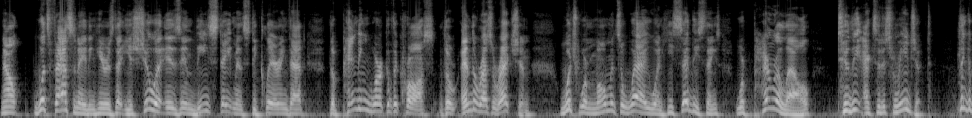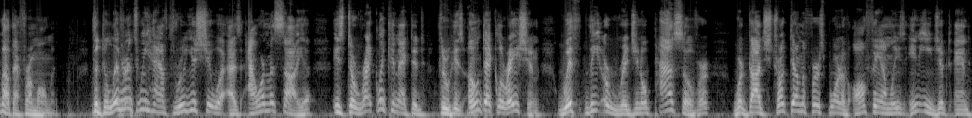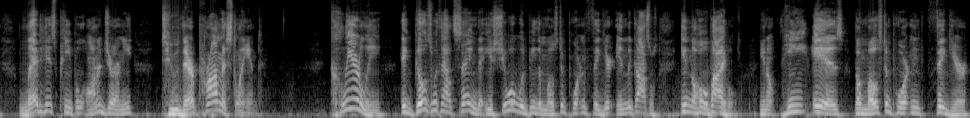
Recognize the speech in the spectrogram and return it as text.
Now, what's fascinating here is that Yeshua is in these statements declaring that the pending work of the cross the, and the resurrection which were moments away when he said these things, were parallel to the exodus from Egypt. Think about that for a moment. The deliverance we have through Yeshua as our Messiah is directly connected through his own declaration with the original Passover, where God struck down the firstborn of all families in Egypt and led his people on a journey to their promised land. Clearly, it goes without saying that Yeshua would be the most important figure in the Gospels, in the whole Bible. You know, he is the most important figure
